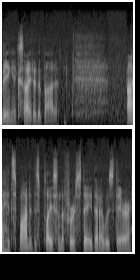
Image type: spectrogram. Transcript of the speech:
being excited about it? I had spotted this place on the first day that I was there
